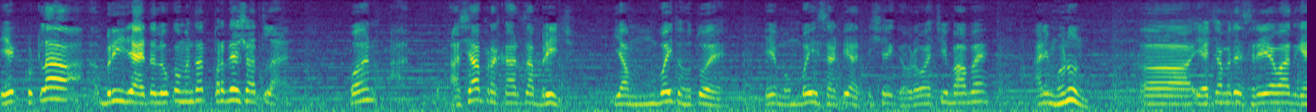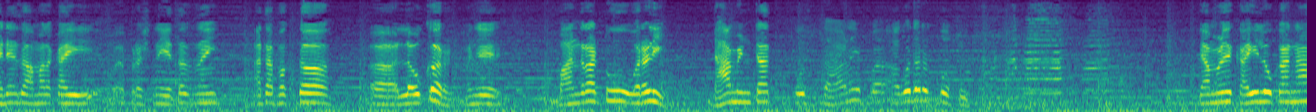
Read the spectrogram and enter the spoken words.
एक कुठला ब्रिज आहे तर लोक म्हणतात परदेशातला आहे. पण अशा प्रकारचा ब्रिज या मुंबईत होतोय. हे मुंबईसाठी अतिशय गौरवाची बाब आहे. आणि म्हणून याच्यामध्ये श्रेयवाद घेण्याचा आम्हाला काही प्रश्न येतच नाही. आता फक्त लवकर म्हणजे बांद्रा टू वरळी दहा मिनिटात पोच दहा नाही अगोदरच पोचू त्यामुळे काही लोकांना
